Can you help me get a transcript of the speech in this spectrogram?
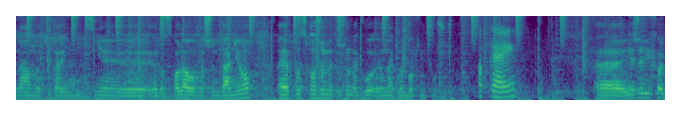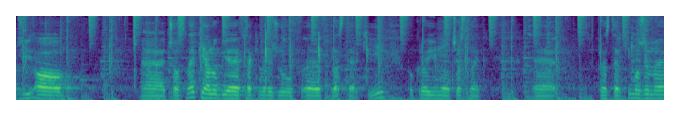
nam tutaj nic nie e, rozwalało w naszym daniu, e, podsmażymy trochę na, na głębokim tłuszczu. Okej. E, jeżeli chodzi o e, czosnek, ja lubię w takim ryżu w, e, w plasterki. Pokroimy czosnek e, plasterki. Możemy.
